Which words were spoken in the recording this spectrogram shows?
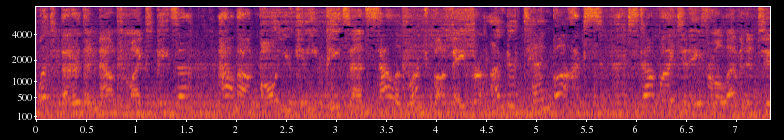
What's better than Mountain Mike's Pizza? How about all you can eat pizza and salad lunch buffet for under 10 bucks? Stop by today from 11 to 2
